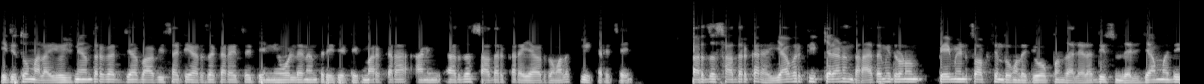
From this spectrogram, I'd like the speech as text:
इथे तुम्हाला योजनेअंतर्गत ज्या बाबीसाठी अर्ज करायचा आहे ते निवडल्यानंतर इथे टिकमार्क करा आणि अर्ज सादर करा यावर तुम्हाला क्लिक करायचं आहे. अर्ज सादर करा यावर क्लिक केल्यानंतर आता मित्रांनो पेमेंटचं ऑप्शन तुम्हाला इथे ओपन झालेला दिसून जाईल. ज्यामध्ये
